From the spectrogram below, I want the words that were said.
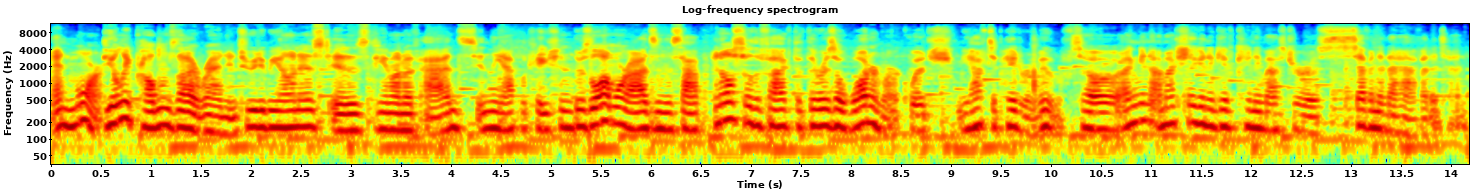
and more. The only problems that I ran into, to be honest, is the amount of ads in the application. There's a lot more ads in this app, and also the fact that there is a watermark, which you have to pay to remove. So I'm gonna, I'm actually gonna give KineMaster a 7.5 out of 10.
